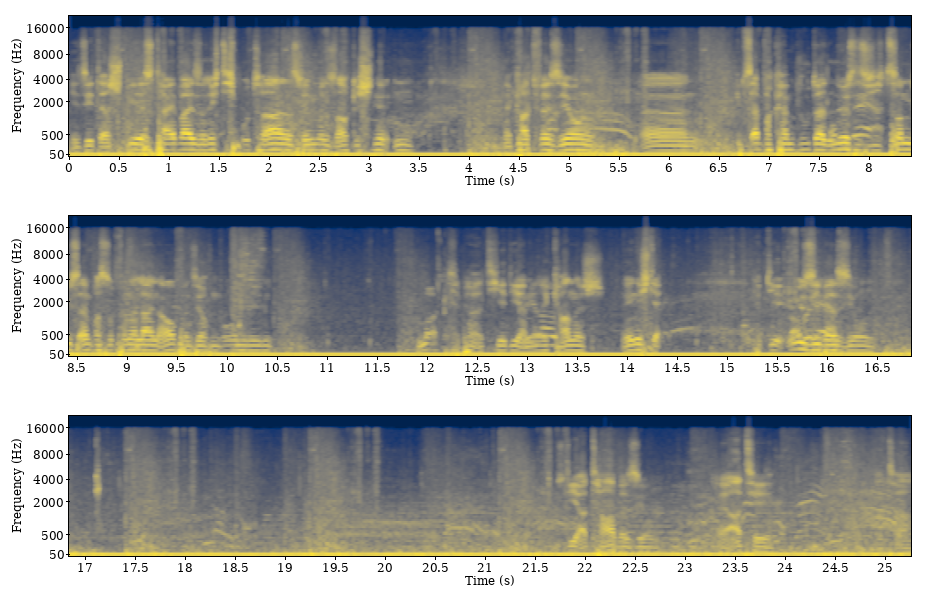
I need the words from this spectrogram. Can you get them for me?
Ihr seht, das Spiel ist teilweise richtig brutal, deswegen wurde es auch geschnitten. In der Cut-Version äh, gibt es einfach kein Blut, da lösen sich die Zombies einfach so von allein auf, wenn sie auf dem Boden liegen. Ich habe halt hier die amerikanisch, nee nicht die, ich habe die Ösi-Version. Die ATA-Version. Äh, AT. ATA.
